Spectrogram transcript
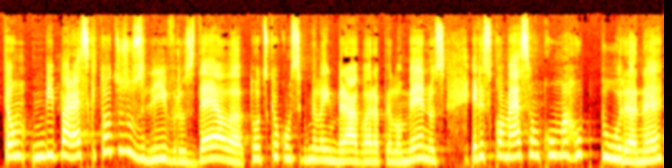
Então, me parece que todos os livros dela, todos que eu consigo me lembrar agora, pelo menos, eles começam com uma ruptura, né?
